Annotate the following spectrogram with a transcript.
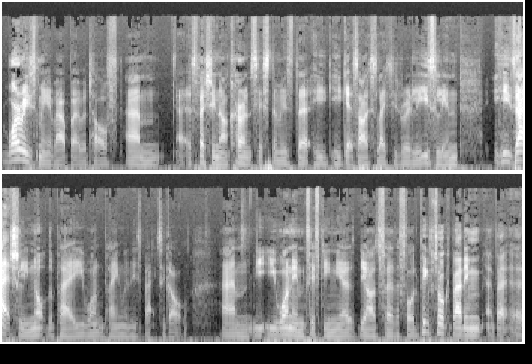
worries me about Berbatov, um, especially in our current system, is that he, he gets isolated really easily, and he's actually not the player you want playing with his back to goal. Um, you, you, want him 15 year, yards further forward. People talk about him about, uh,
